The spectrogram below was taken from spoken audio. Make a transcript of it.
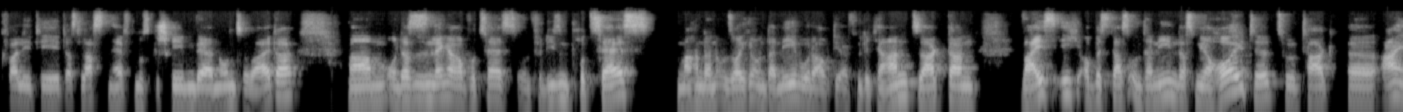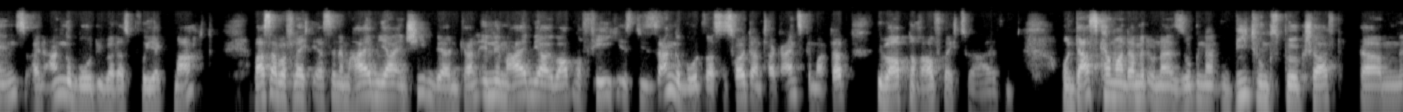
Qualität, das Lastenheft muss geschrieben werden und so weiter. Ähm, und das ist ein längerer Prozess. Und für diesen Prozess machen dann solche Unternehmen oder auch die öffentliche Hand, sagt dann, weiß ich, ob es das Unternehmen, das mir heute zu Tag äh, ein Angebot über das Projekt macht, was aber vielleicht erst in einem halben Jahr entschieden werden kann, in einem halben Jahr überhaupt noch fähig ist, dieses Angebot, was es heute an Tag eins gemacht hat, überhaupt noch aufrechtzuerhalten. Und das kann man damit unter einer sogenannten Bietungsbürgschaft ähm,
